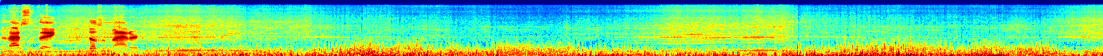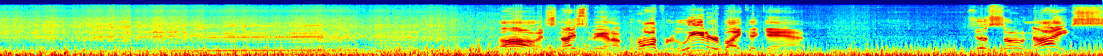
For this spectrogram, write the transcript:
And that's the thing, it doesn't matter. nice to be on a proper again. Just so nice.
